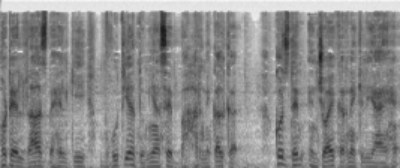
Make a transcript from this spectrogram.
होटल राज बहल की भूतिया दुनिया से बाहर निकलकर कुछ दिन एंजॉय करने के लिए आए हैं।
